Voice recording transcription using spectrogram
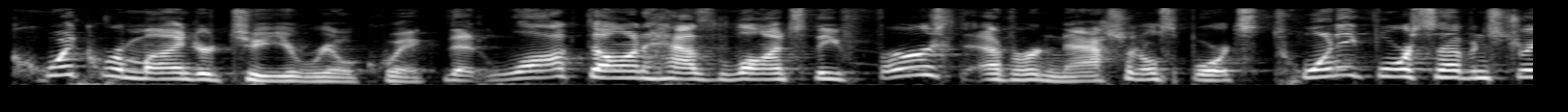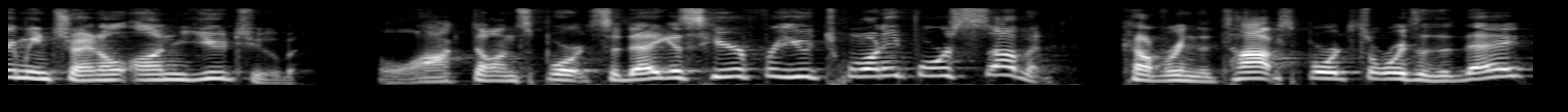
quick reminder to you, real quick, that Locked On has launched the first ever national sports 24 7 streaming channel on YouTube. Locked On Sports Today is here for you 24 7, covering the top sports stories of the day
